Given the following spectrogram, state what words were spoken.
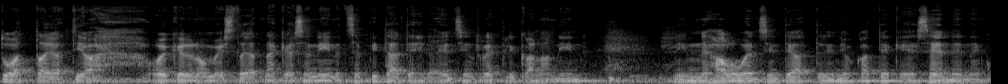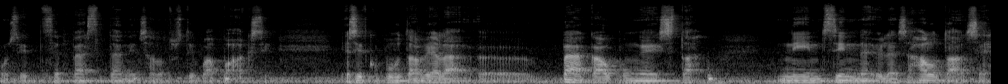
tuottajat ja oikeudenomistajat näkee sen niin, että se pitää tehdä ensin replikana, niin, niin ne haluaa ensin teatterin, joka tekee sen ennen kuin sit se päästetään niin sanotusti vapaaksi. Ja sitten kun puhutaan vielä pääkaupungeista, niin sinne yleensä halutaan se,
